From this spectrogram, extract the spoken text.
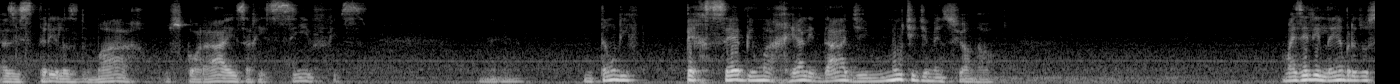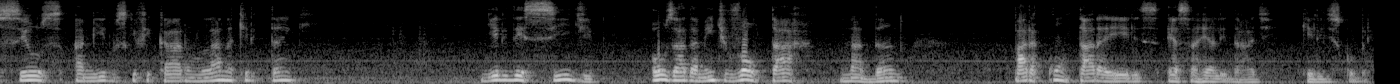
as estrelas do mar, os corais, arrecifes. Né? Então ele percebe uma realidade multidimensional. Mas ele lembra dos seus amigos que ficaram lá naquele tanque. E ele decide ousadamente voltar nadando para contar a eles essa realidade que ele descobriu.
